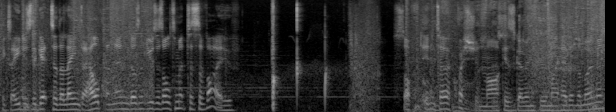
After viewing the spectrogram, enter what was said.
Takes ages to get to the lane to help and then doesn't use his ultimate to survive. Soft inter question mark is going through my head at the moment.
